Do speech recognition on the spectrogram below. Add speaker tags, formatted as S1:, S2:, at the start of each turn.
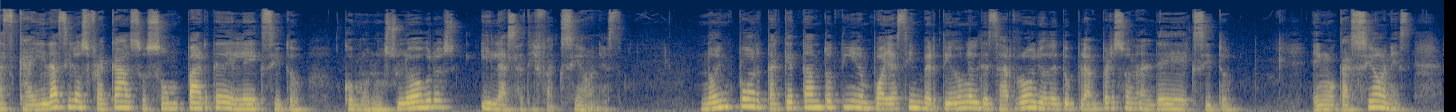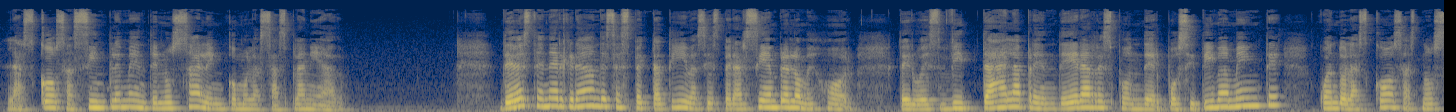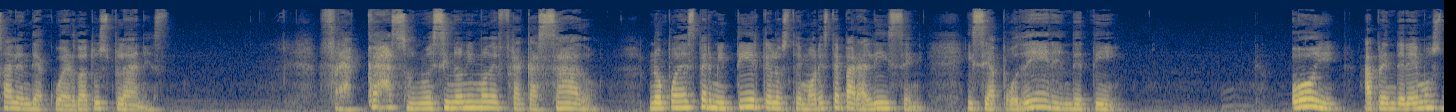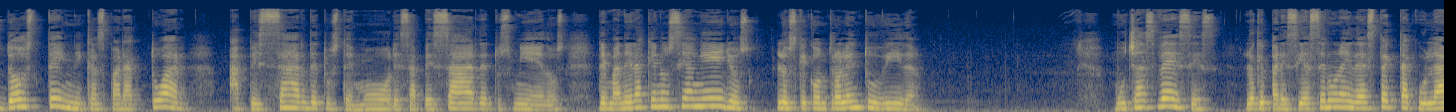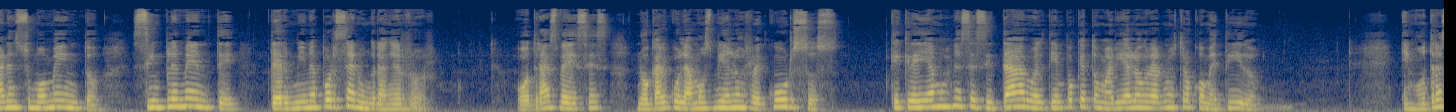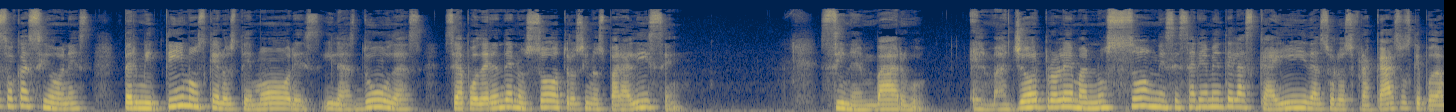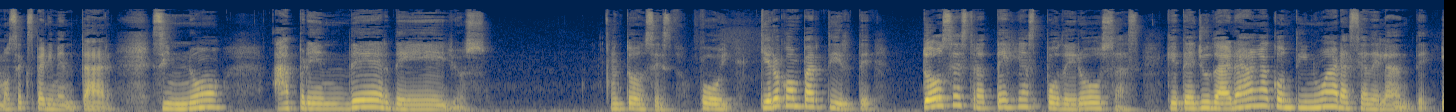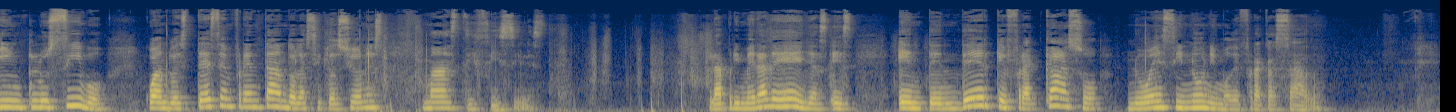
S1: Las caídas y los fracasos son parte del éxito, como los logros y las satisfacciones. No importa qué tanto tiempo hayas invertido en el desarrollo de tu plan personal de éxito. En ocasiones, las cosas simplemente no salen como las has planeado. Debes tener grandes expectativas y esperar siempre lo mejor, pero es vital aprender a responder positivamente cuando las cosas no salen de acuerdo a tus planes. Fracaso no es sinónimo de fracasado. No puedes permitir que los temores te paralicen y se apoderen de ti. Hoy aprenderemos dos técnicas para actuar a pesar de tus temores, a pesar de tus miedos, de manera que no sean ellos los que controlen tu vida. Muchas veces lo que parecía ser una idea espectacular en su momento simplemente termina por ser un gran error. Otras veces no calculamos bien los recursos que creíamos necesitar o el tiempo que tomaría lograr nuestro cometido. En otras ocasiones permitimos que los temores y las dudas se apoderen de nosotros y nos paralicen. Sin embargo, el mayor problema no son necesariamente las caídas o los fracasos que podamos experimentar, sino aprender de ellos. Entonces, hoy quiero compartirte dos estrategias poderosas que te ayudarán a continuar hacia adelante, inclusive cuando estés enfrentando las situaciones más difíciles. La primera de ellas es entender que fracaso no es sinónimo de fracasado.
